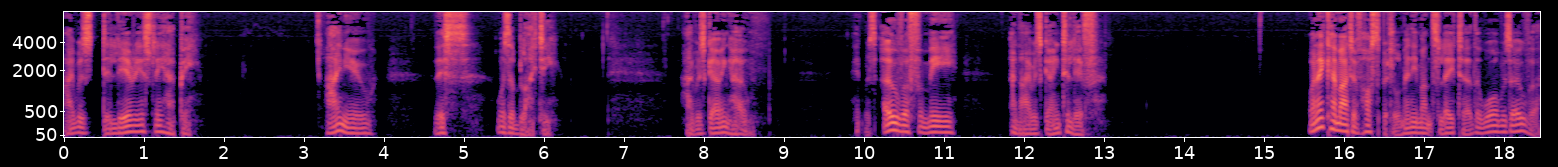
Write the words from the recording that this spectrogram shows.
I was deliriously happy. I knew this was a blighty. I was going home. It was over for me, and I was going to live. When I came out of hospital many months later, the war was over.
